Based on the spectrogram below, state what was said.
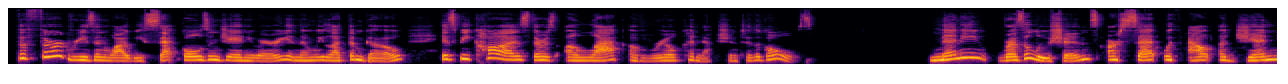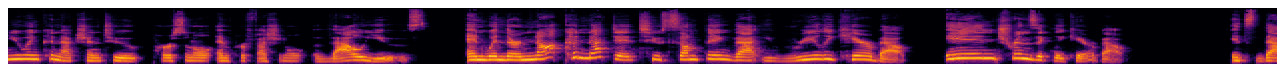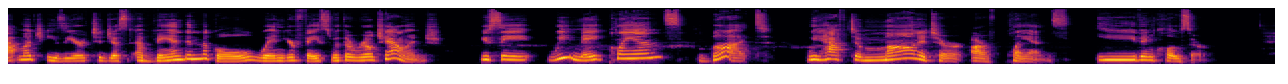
the third reason why we set goals in January and then we let them go is because there's a lack of real connection to the goals. Many resolutions are set without a genuine connection to personal and professional values. And when they're not connected to something that you really care about, intrinsically care about, it's that much easier to just abandon the goal when you're faced with a real challenge. You see, we make plans, but we have to monitor our plans even closer.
